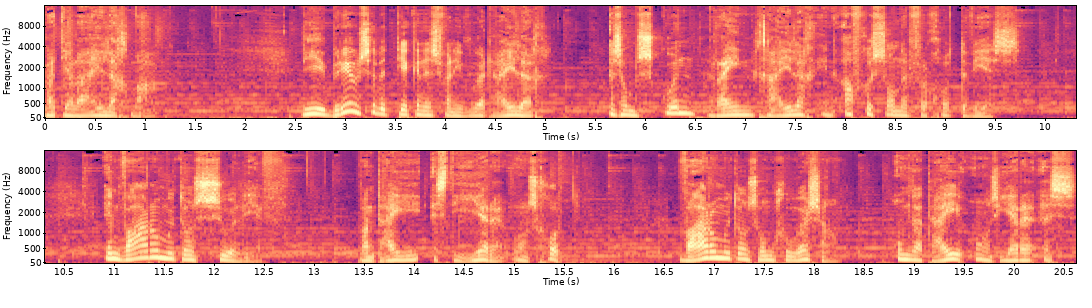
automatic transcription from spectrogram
wat julle heilig maak. Die Hebreëse betekenis van die woord heilig is om skoon, rein, geheilig en afgesonder vir God te wees. En waarom moet ons so leef? Want hy is die Here, ons God. Waarom moet ons hom gehoorsaam? Omdat hy ons Here is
